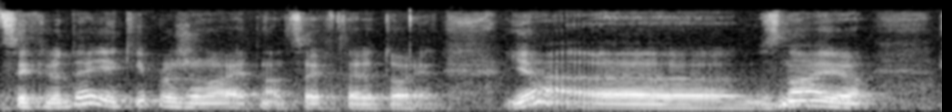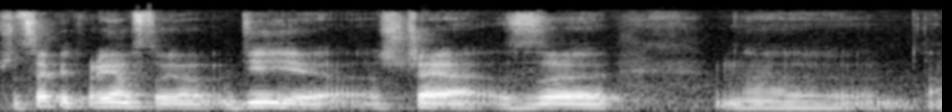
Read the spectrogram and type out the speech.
цих людей, які проживають на цих територіях. Я е, знаю, що це підприємство діє ще з е, там,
